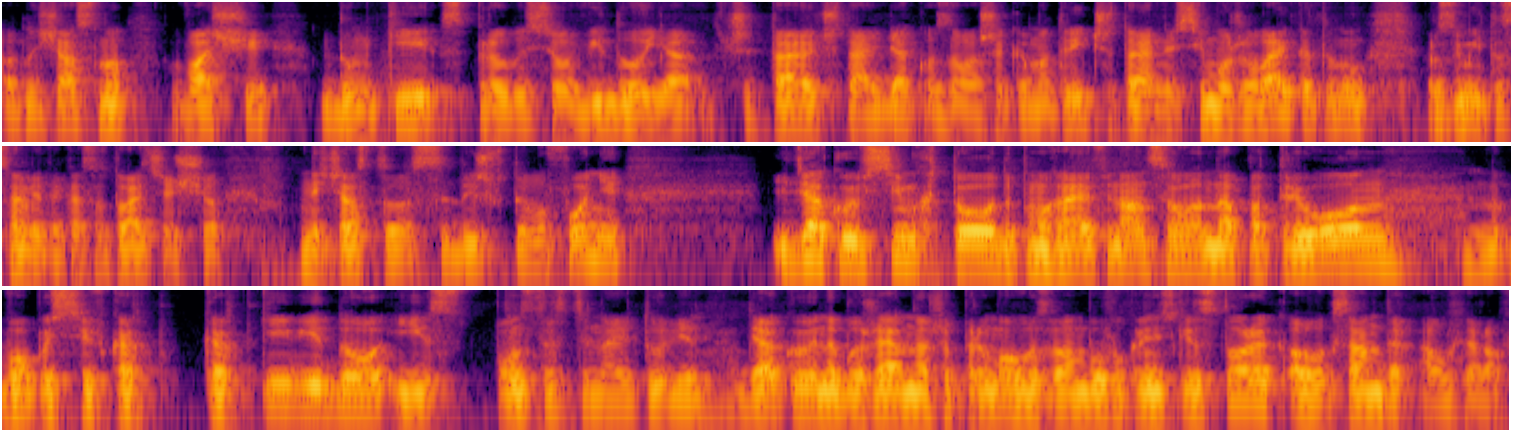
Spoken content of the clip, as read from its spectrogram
одночасно ваші думки з приводу цього відео. Я читаю, читаю. Дякую за ваші коментарі. Читаю, не всі можу лайкати. Ну розумієте, самі така ситуація, що не часто сидиш в телефоні. І дякую всім, хто допомагає фінансово на Patreon, в описі в карт картки відео і спонсорстві на Ютубі. Дякую, наближаємо нашу перемогу. З вами був український історик Олександр Алферов.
